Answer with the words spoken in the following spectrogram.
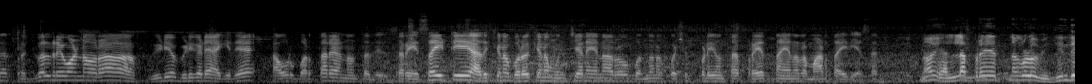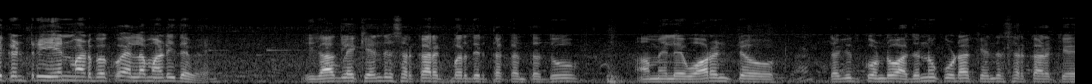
ಸರ್, ಪ್ರಜ್ವಲ್ ರೇವಣ್ಣ ಅವರ ವಿಡಿಯೋ ಬಿಡುಗಡೆ ಆಗಿದೆ. ಅವರು ಬರ್ತಾರೆ ಅನ್ನೋಂಥದ್ದು. ಸರ್ ಎಸ್ ಐ ಟಿ ಅದಕ್ಕಿಂತ ಬರೋಕಿನ ಮುಂಚೆನೇ ಏನಾದ್ರು ಬಂಧನ ವಶಕ್ಕೆ ಪಡೆಯುವಂತ ಪ್ರಯತ್ನ ಏನಾರು ಮಾಡ್ತಾ ಇದೆಯಾ ಸರ್? ನಾವು ಎಲ್ಲ ಪ್ರಯತ್ನಗಳು ವಿದಿನ್ ದಿ ಕಂಟ್ರಿ ಏನು ಮಾಡಬೇಕು ಎಲ್ಲ ಮಾಡಿದ್ದೇವೆ. ಈಗಾಗಲೇ ಕೇಂದ್ರ ಸರ್ಕಾರಕ್ಕೆ ಬರೆದಿರ್ತಕ್ಕಂಥದ್ದು, ಆಮೇಲೆ ವಾರಂಟ್ ತೆಗೆದುಕೊಂಡು ಅದನ್ನು ಕೂಡ ಕೇಂದ್ರ ಸರ್ಕಾರಕ್ಕೆ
